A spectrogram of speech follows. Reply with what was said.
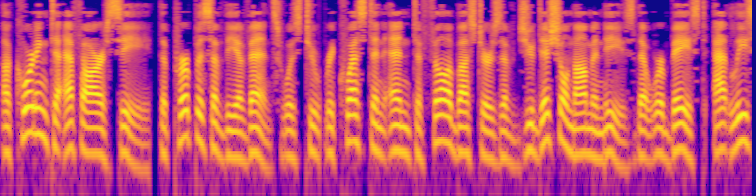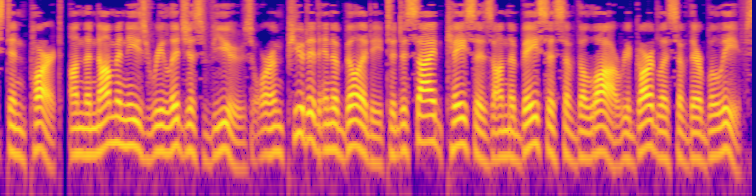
According to FRC, the purpose of the events was to request an end to filibusters of judicial nominees that were based, at least in part, on the nominees' religious views or imputed inability to decide cases on the basis of the law regardless of their beliefs.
